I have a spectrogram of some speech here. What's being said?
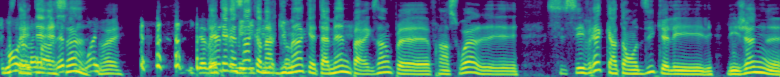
Simon C'est Barrette, intéressant. Ouais. C'est intéressant comme argument que t'amènes, par exemple, euh, François. euh, c'est vrai que quand on dit que les, les jeunes euh,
